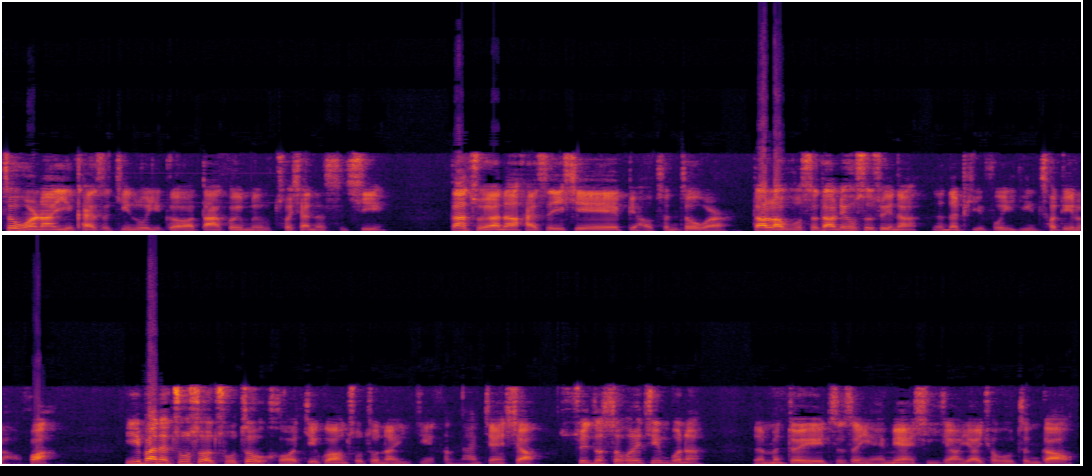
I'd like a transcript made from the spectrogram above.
皱纹呢也开始进入一个大规模出现的时期。但主要呢还是一些表层皱纹。到了五十到六十岁呢，人的皮肤已经彻底老化，一般的注射除皱和激光除皱呢已经很难见效。随着社会的进步呢。人们对自身颜面形象要求增高，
